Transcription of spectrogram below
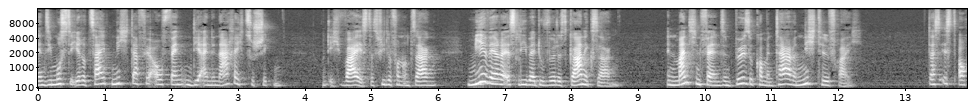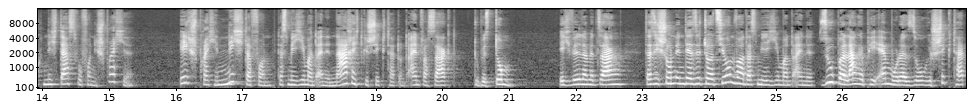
denn sie musste ihre Zeit nicht dafür aufwenden, dir eine Nachricht zu schicken. Und ich weiß, dass viele von uns sagen, mir wäre es lieber, du würdest gar nichts sagen. In manchen Fällen sind böse Kommentare nicht hilfreich. Das ist auch nicht das, wovon ich spreche. Ich spreche nicht davon, dass mir jemand eine Nachricht geschickt hat und einfach sagt, du bist dumm. Ich will damit sagen, dass ich schon in der Situation war, dass mir jemand eine super lange PM oder so geschickt hat,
